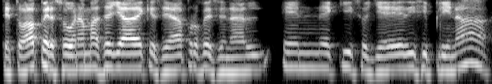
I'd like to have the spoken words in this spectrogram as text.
de toda persona, más allá de que sea profesional en X o Y disciplina,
